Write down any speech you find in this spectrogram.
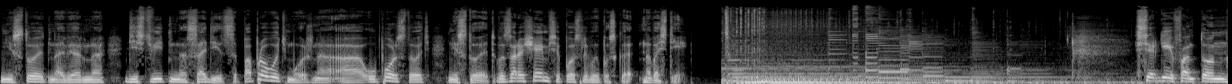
не стоит, наверное, действительно садиться. Попробовать можно можно, а упорствовать не стоит. Возвращаемся после выпуска новостей. Сергей Фонтон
